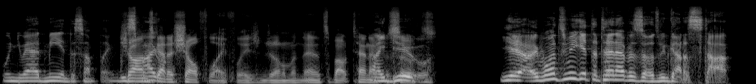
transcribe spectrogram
when you add me into something. We Sean's got a shelf life, ladies and gentlemen, and it's about 10 episodes. I do. Yeah, once we get to 10 episodes, we've got to stop.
